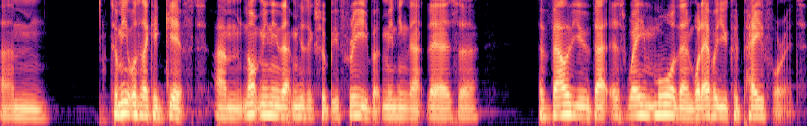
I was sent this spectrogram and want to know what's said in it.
um, to me it was like a gift. Um, not meaning that music should be free, but meaning that there's a a value that is way more than whatever you could pay for it.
